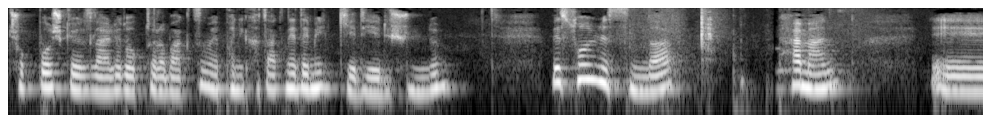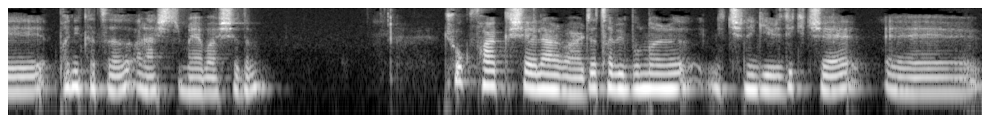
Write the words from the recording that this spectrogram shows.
çok boş gözlerle doktora baktım ve panik atak ne demek ki diye düşündüm. Ve sonrasında hemen e, panik atağı araştırmaya başladım. Çok farklı şeyler vardı. Tabii bunları içine girdikçe e,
